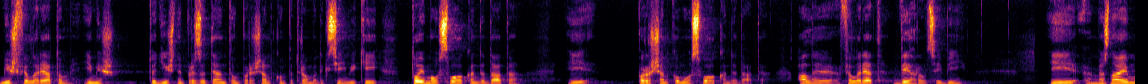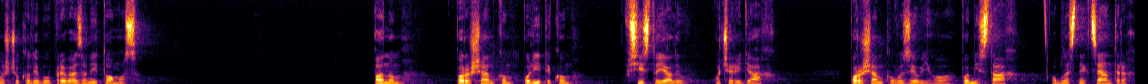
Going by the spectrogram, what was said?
між Філаретом і між тодішнім президентом Порошенком Петром Олексієм, який той мав свого кандидата, і Порошенко мав свого кандидата. Але Філарет виграв цей бій. І ми знаємо, що коли був привезений Томос паном Порошенком, політиком, всі стояли в очередях. Порошенко возив його по містах, обласних центрах.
